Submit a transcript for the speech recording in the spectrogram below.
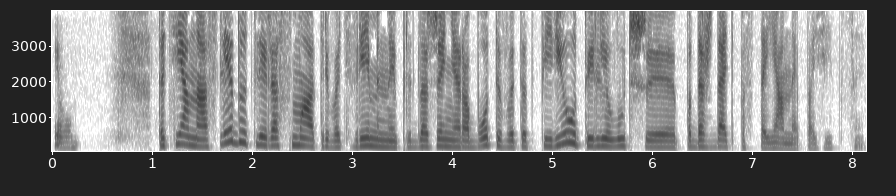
его. Татьяна, а следует ли рассматривать временные предложения работы в этот период или лучше подождать постоянной позиции?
